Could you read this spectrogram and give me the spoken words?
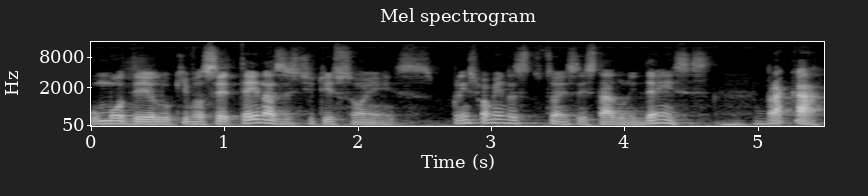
o modelo que você tem nas instituições, principalmente nas instituições estadunidenses, para cá.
